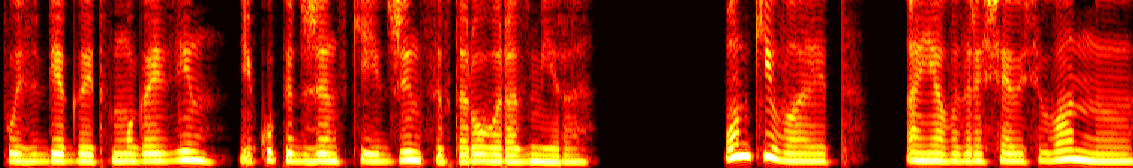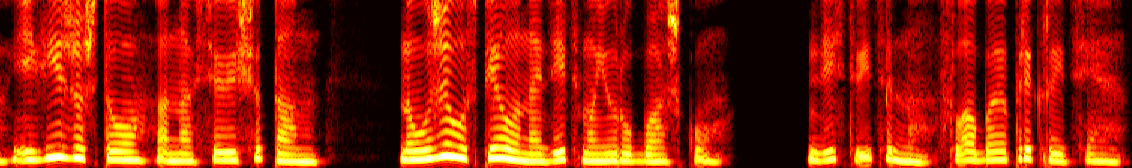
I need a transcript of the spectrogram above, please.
Пусть бегает в магазин и купит женские джинсы второго размера». Он кивает, а я возвращаюсь в ванную и вижу, что она все еще там, но уже успела надеть мою рубашку. Действительно, слабое прикрытие.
